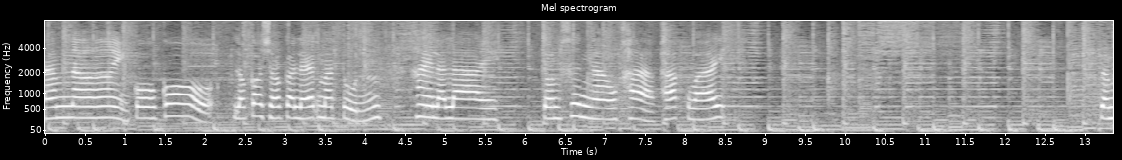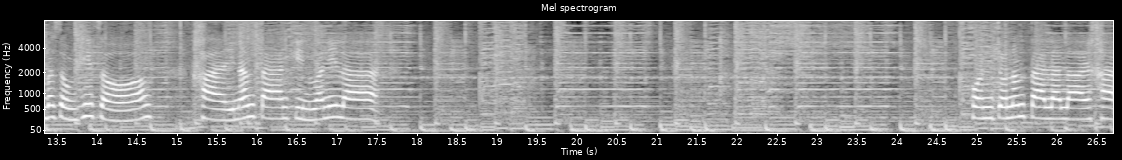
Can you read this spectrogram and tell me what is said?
นำเนยโกโก้ แล้วก็ช็อกโกแลตมาตุ๋นให้ละลาย จนขึ้นเงาค่ะ พักไว้ ส่วนผสมที่ 2 ไข่ น้ำตาล กลิ่นวานิลา คนจนน้ำตาลละลายค่ะ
